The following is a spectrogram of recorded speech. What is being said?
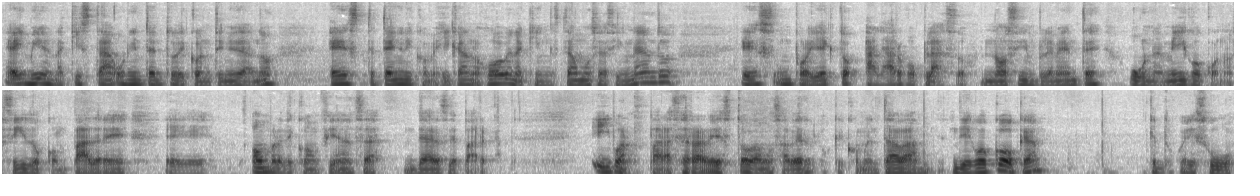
hey miren, aquí está un intento de continuidad, ¿no? Este técnico mexicano joven a quien estamos asignando es un proyecto a largo plazo, no simplemente un amigo, conocido, compadre, eh, hombre de confianza de Ares de Parga. Y bueno, para cerrar esto vamos a ver lo que comentaba Diego Coca, que fue su,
